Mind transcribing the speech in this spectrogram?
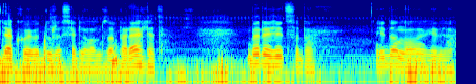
Дякую дуже сильно вам за перегляд. Бережіть себе і до нового відео.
